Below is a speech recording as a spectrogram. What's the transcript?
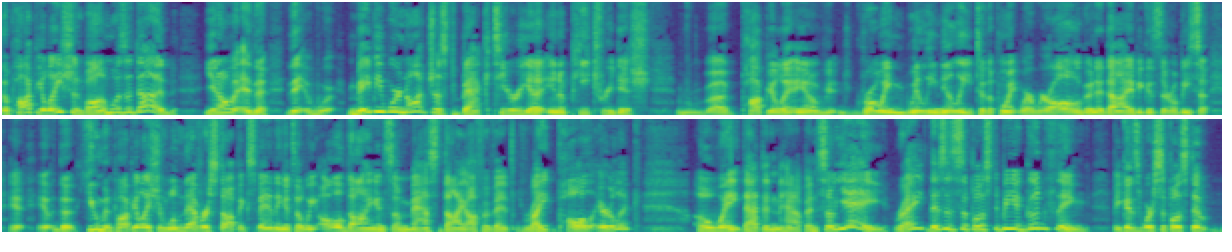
The population bomb was a dud. You know, eh, the, the, we're, maybe we're not just bacteria in a petri dish, uh, popula- you know, growing willy nilly to the point where we're all going to die because there will be so it, it, the human population will never stop expanding until we all die in some mass die off event, right, Paul Ehrlich? Oh wait, that didn't happen. So yay, right? This is supposed to be a good thing because we're supposed to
